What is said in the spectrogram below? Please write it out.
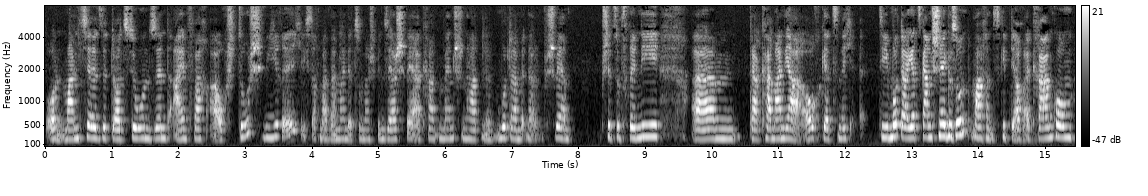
Und manche Situationen sind einfach auch so schwierig. Ich sag mal, wenn man jetzt zum Beispiel einen sehr schwer erkrankten Menschen hat, eine Mutter mit einer schweren Schizophrenie, ähm, da kann man ja auch jetzt nicht die Mutter jetzt ganz schnell gesund machen. Es gibt ja auch Erkrankungen,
